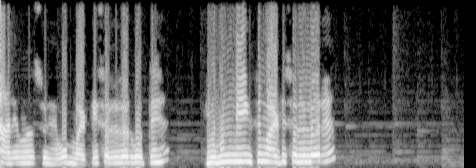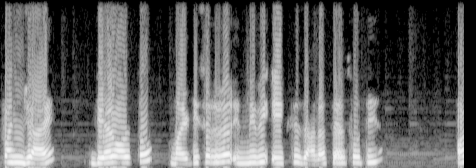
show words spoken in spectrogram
एनिमल्स जो हैं वो मल्टी सेलुलर होते हैं। ह्यूमन बींग्स भी मल्टी सेलुलर है। Fungi they are also multi cellular इनमें भी एक से ज़्यादा सेल्स होते हैं। और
